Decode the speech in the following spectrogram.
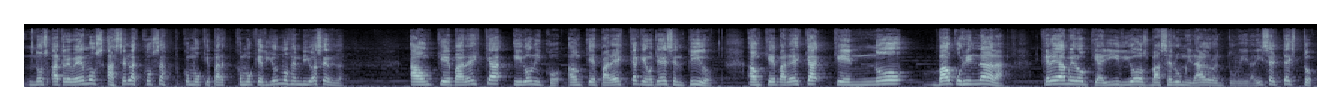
nos atrevemos a hacer las cosas como que, como que Dios nos envió a hacerlas aunque parezca irónico, aunque parezca que no tiene sentido, aunque parezca que no va a ocurrir nada, créame lo que allí Dios va a hacer un milagro en tu vida. Dice el texto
